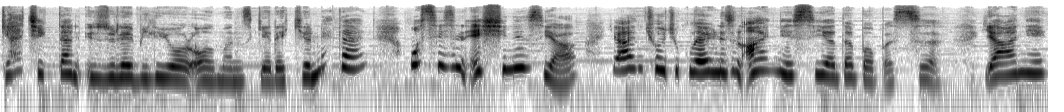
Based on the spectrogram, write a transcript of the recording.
gerçekten üzülebiliyor olmanız gerekir. Neden? O sizin eşiniz ya. Yani çocuklarınızın annesi ya da babası. Yani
